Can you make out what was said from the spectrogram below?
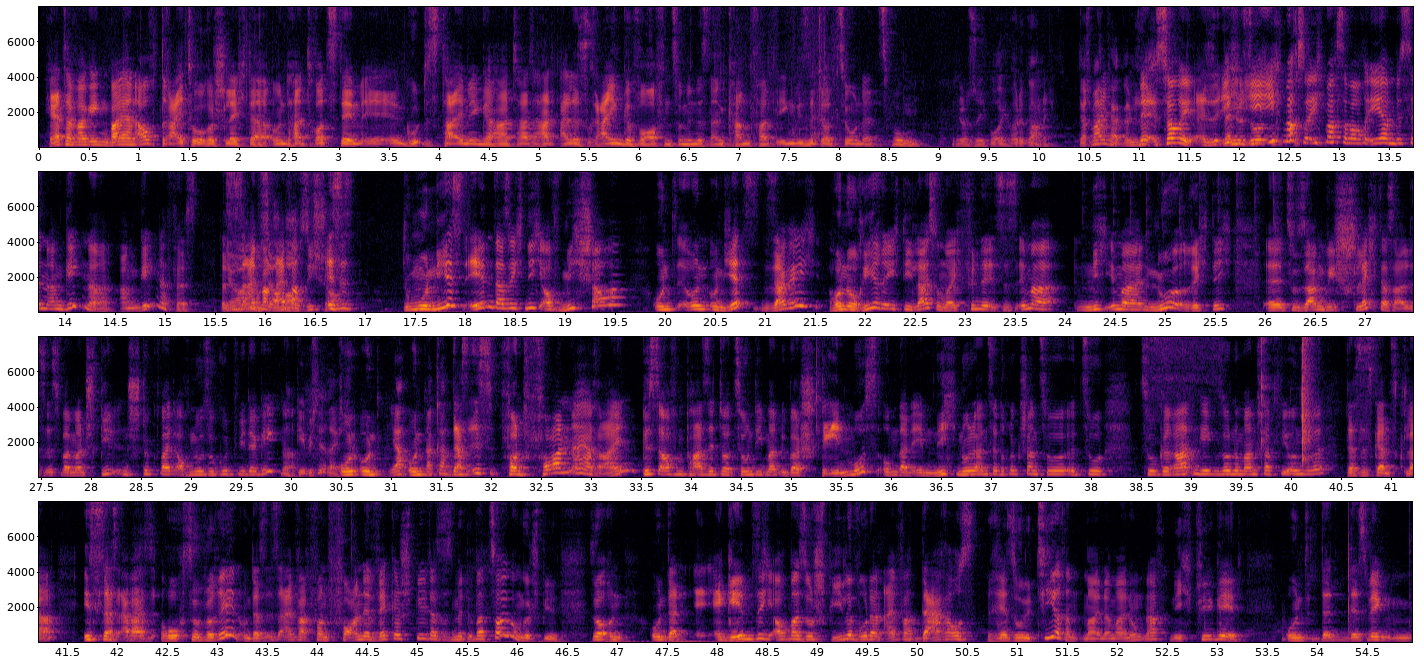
Hertha war gegen Bayern auch drei Tore schlechter und hat trotzdem äh, ein gutes Timing gehabt, hat, hat alles reingeworfen, zumindest an Kampf, hat irgendwie Situationen erzwungen. Ja, das sehe ich bei euch heute gar nicht. Das meine ich halt, wenn du Ne, sorry, also ich, so- ich, ich, mach's, ich mach's aber auch eher ein bisschen am Gegner, am Gegner fest. Das Ja, ist einfach, ja einfach ist, du monierst eben, dass ich nicht auf mich schaue und, und, und jetzt sage ich, honoriere ich die Leistung, weil ich finde, es ist immer, nicht immer nur richtig, äh, zu sagen, wie schlecht das alles ist, weil man spielt ein Stück weit auch nur so gut wie der Gegner. Gebe ich dir recht. Und, und, Ja, und na klar. das ist von vornherein, bis auf ein paar Situationen, die man überstehen muss, um dann eben nicht 0 1 in Rückstand zu, zu, zu geraten gegen so eine Mannschaft wie unsere. Das ist ganz klar. Ist das aber hochsouverän und das ist einfach von vorne weggespielt, das ist mit Überzeugung gespielt. So, und, und dann ergeben sich auch mal so Spiele, wo dann einfach daraus resultierend, meiner Meinung nach, nicht viel geht. Und deswegen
